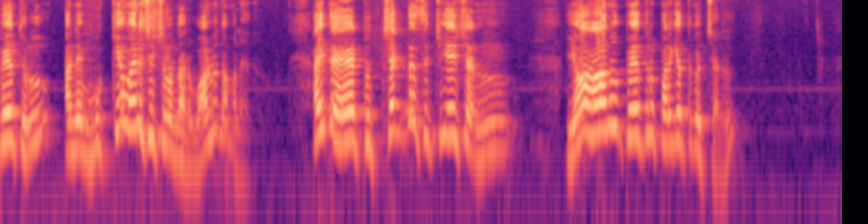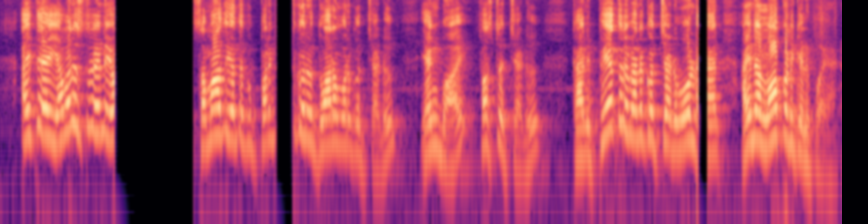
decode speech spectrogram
పేతురు అనే ముఖ్యమైన శిష్యులు ఉన్నారు. వాళ్ళు నమ్మలేదు. అయితే టు చెక్ ద సిచ్యుయేషన్ యోహాను పేతురు పరిగెత్తుకొచ్చారు అయితే యవనస్తుడైన సమాధి యొక్కకు పరిగె తీసుకొని ద్వారం వరకు వచ్చాడు. యంగ్ బాయ్ ఫస్ట్ వచ్చాడు. కానీ పేతురు వెనకొచ్చాడు ఓల్డ్ మ్యాన్. అయినా లోపలికి వెళ్ళిపోయాడు.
